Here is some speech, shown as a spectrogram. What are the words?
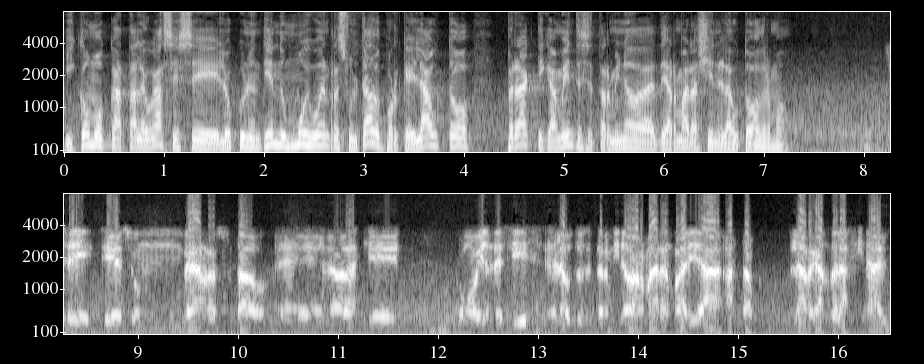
¿Y cómo catalogás ese, lo que uno entiende, un muy buen resultado? Porque el auto prácticamente se terminó de armar allí en el autódromo. Sí, sí, es un gran resultado. Eh, la verdad es que, como bien decís, el auto se terminó de armar en realidad hasta largando la final.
